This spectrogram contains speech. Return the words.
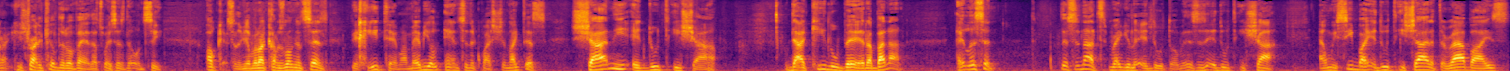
right, he's trying to kill the Roveya. That's why he says the Unsi. Okay, so the Gemara comes along and says, maybe you'll answer the question like this. Shani edut isha da'kilu be rabbanan. Hey, listen, this is not regular edut over. This is edut isha. And we see by edut isha that the rabbis,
